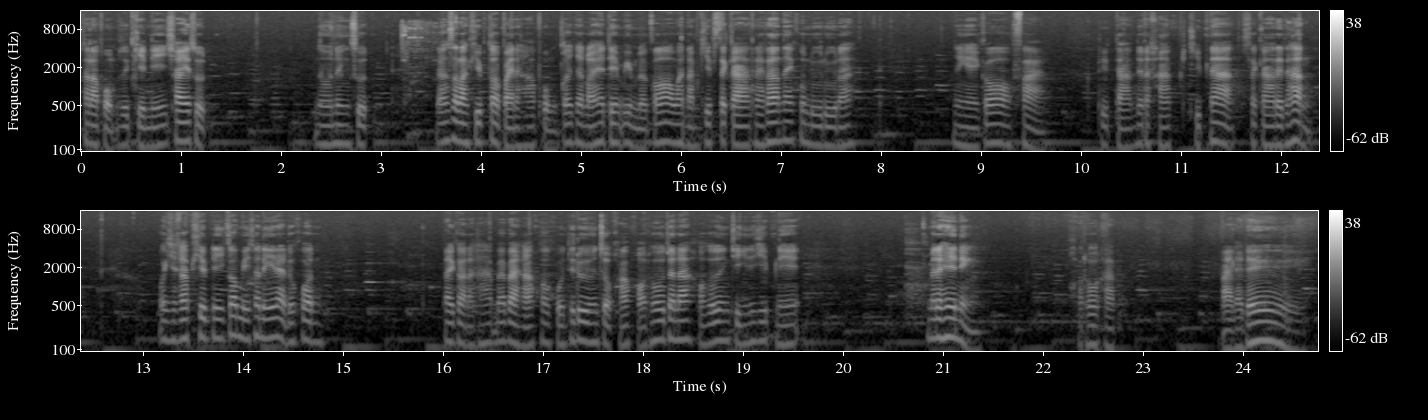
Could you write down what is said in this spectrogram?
สำหรับผมสกินนี้ใช่สุด โนหนึ่งสุด แล้วสำหรับคลิปต่อไปนะครับ ผมก็จะน้อยให้เต็มอิ่มแล้วก็มาทำคลิปสกาไททันให้คนดูดูนะ ยังไงก็ฝากติดตามด้วยนะครับ คลิปหน้าสกาไททัน โอเคครับคลิปนี้ก็มีเท่านี้แหละทุกคน ไปก่อนนะครับบ๊ายบายครับขอบคุณที่ดูจนจบครับขอโทษด้วยนะ ขอโทษจริงๆที่คลิปนี้ ไม่ได้ให้หนึ่งขอโทษครับ ไปแล้วเด้อ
